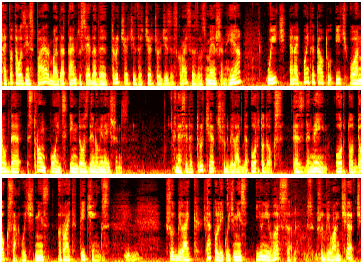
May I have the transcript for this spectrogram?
I thought I was inspired by that time to say that the true church is the Church of Jesus Christ, as was mentioned here, which, and I pointed out to each one of the strong points in those denominations. And I said the true church should be like the Orthodox, as the name, Orthodoxa, which means right teachings. Should be like Catholic, which means universal, should be one church.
